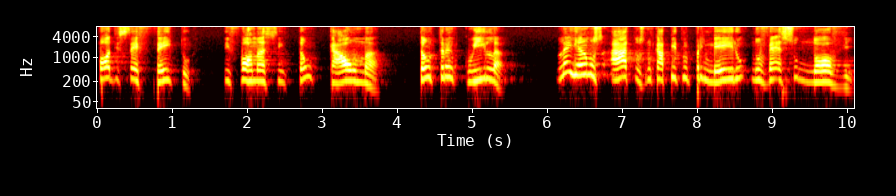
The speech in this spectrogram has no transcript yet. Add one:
pode ser feito de forma assim tão calma, tão tranquila. Leiamos Atos no capítulo 1, no verso 9.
